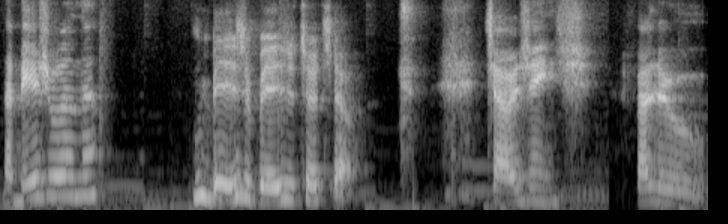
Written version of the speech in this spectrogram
Dá beijo, Ana. Um beijo, beijo, tchau, tchau. Tchau, gente. Falou.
